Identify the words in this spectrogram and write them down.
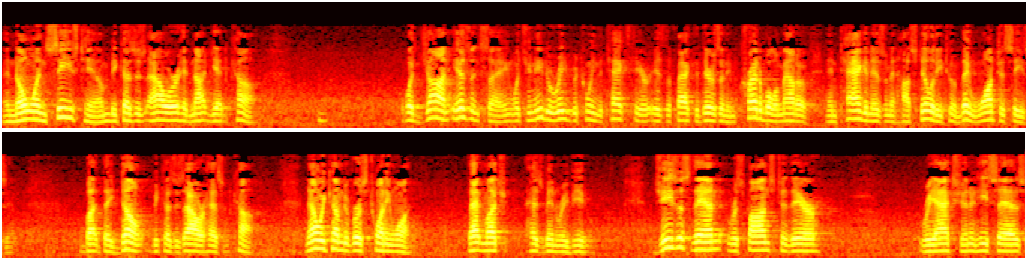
and no one seized him because his hour had not yet come. What John isn't saying, what you need to read between the text here, is the fact that there's an incredible amount of antagonism and hostility to him. They want to seize him but they don't because his hour hasn't come. Now we come to verse 21. That much has been reviewed. Jesus then responds to their reaction and he says,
